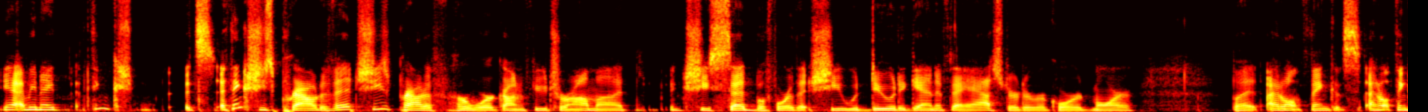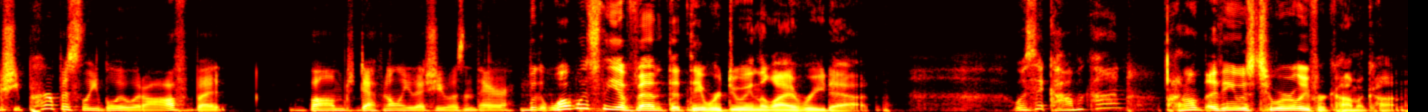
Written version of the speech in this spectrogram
Yeah, I mean, I think it's. I think she's proud of it. She's proud of her work on Futurama. She said before that she would do it again if they asked her to record more. But I don't think it's. I don't think she purposely blew it off. But bummed definitely that she wasn't there. But what was the event that they were doing the live read at? Was it Comic Con? I don't. I think it was too early for Comic Con.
